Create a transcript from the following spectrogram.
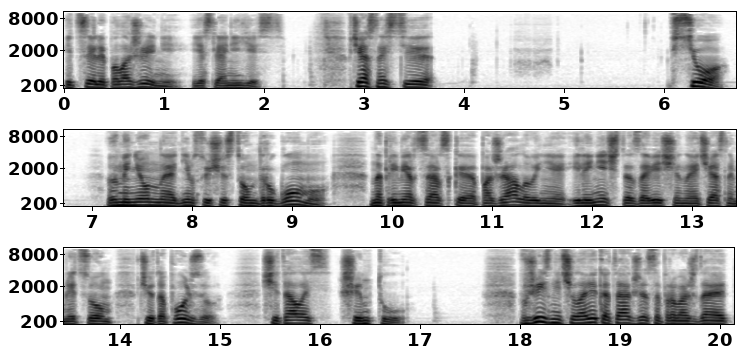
и целеположений, если они есть. В частности, все вмененное одним существом другому, например, царское пожалование или нечто, завещанное частным лицом в чью-то пользу, считалось шимту. В жизни человека также сопровождает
